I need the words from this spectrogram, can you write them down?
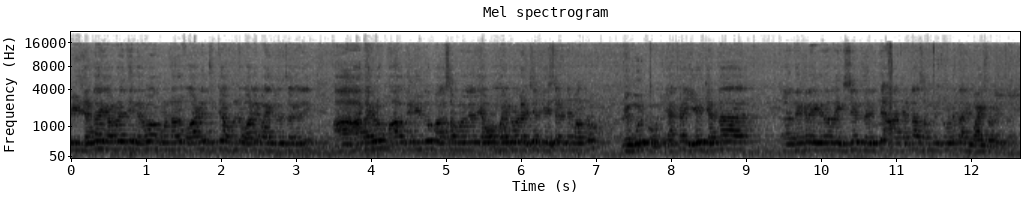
మీ జెండా ఎవరైతే నిర్వాహకులు ఉన్నారో వాళ్ళే చుట్టాపుంటే వాళ్ళే బాధ్యత కానీ ఆ ఆ టైంలో మాకు తెలియదు మాకు సంబంధం లేదు ఎవరు బయట వాళ్ళు హెచ్చరిక చేశారంటే మాత్రం మేము ఊరుకోము. ఎక్కడ ఏ జెండా దగ్గర ఏదైనా ఇన్సిడెంట్ జరిగితే ఆ జెండా సంబంధించిన దానికి బాధ్యత వహించాలి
